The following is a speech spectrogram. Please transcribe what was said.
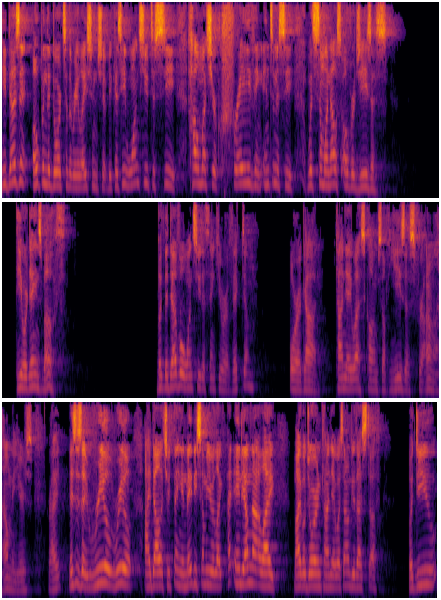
He doesn't open the door to the relationship because he wants you to see how much you're craving intimacy with someone else over Jesus. He ordains both. But the devil wants you to think you're a victim or a God. Kanye West called himself Jesus for I don't know how many years, right? This is a real, real idolatry thing. And maybe some of you are like, Andy, I'm not like Michael Jordan, Kanye West. I don't do that stuff. But do you,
